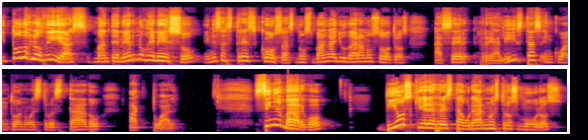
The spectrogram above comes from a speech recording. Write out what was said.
Y todos los días mantenernos en eso, en esas tres cosas, nos van a ayudar a nosotros a ser realistas en cuanto a nuestro estado actual. Sin embargo, Dios quiere restaurar nuestros muros.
